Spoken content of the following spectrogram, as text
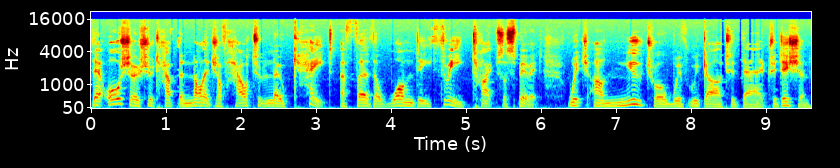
They also should have the knowledge of how to locate a further 1d3 types of spirit which are neutral with regard to their tradition.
